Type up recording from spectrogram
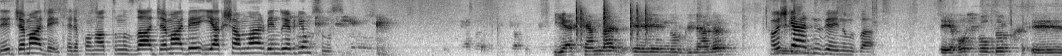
Cemal Bey telefon hattımızda. Cemal Bey iyi akşamlar. Beni duyabiliyor musunuz? İyi akşamlar e, Nurgül Hanım. Hoş geldiniz yayınımıza. E, hoş bulduk. E,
